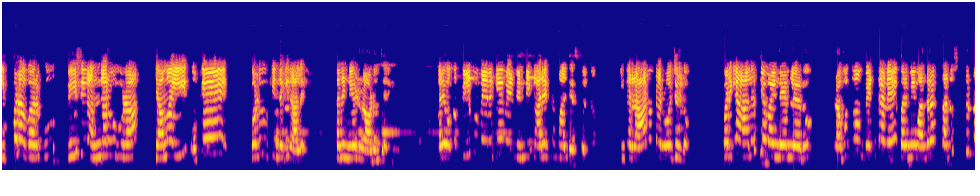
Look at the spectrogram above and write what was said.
ఇప్పటి వరకు బీసీలు అందరూ కూడా జమ అయి ఒకే గొడుగు కిందకి రాలే. కానీ నేడు రావడం జరిగింది. మరి ఒక పిలుపు మేరకే మేము ఎన్ని కార్యక్రమాలు చేస్తున్నాం. ఇంకా రానున్న రోజుల్లో ఇప్పటికే ఆలస్యమైంది ఏం లేదు. ప్రభుత్వం వెంటనే మరి మేమందరం కలుస్తున్న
